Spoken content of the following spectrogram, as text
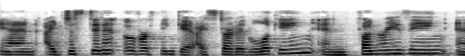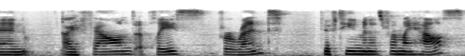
And I just didn't overthink it. I started looking and fundraising, and I found a place for rent 15 minutes from my house,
